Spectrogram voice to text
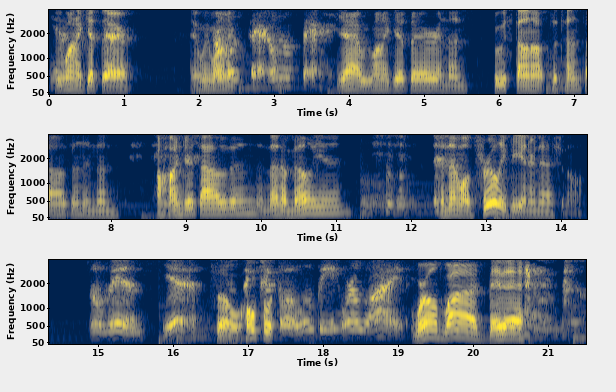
We want to get there, and we want to. almost there. Almost there. Yeah, we want to get there and then boost on up to 10,000 and then a 100,000 and then a million. And then we'll truly be international. oh man. Yeah. So Like hopefully, Pitbull will be worldwide. worldwide, baby.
